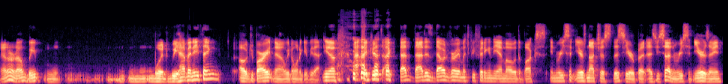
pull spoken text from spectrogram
I don't know, we would we have anything? Oh, Jabari, no, we don't want to give you that. You know, I, I could I, that that is that would very much be fitting in the mo of the Bucks in recent years, not just this year, but as you said, in recent years. I mean,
